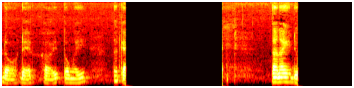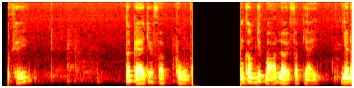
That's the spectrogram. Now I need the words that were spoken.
độ để khởi tôn ý tất cả ta nay được khí. Tất cả chư Phật cùng cũng không dứt bỏ lời Phật dạy, do đó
